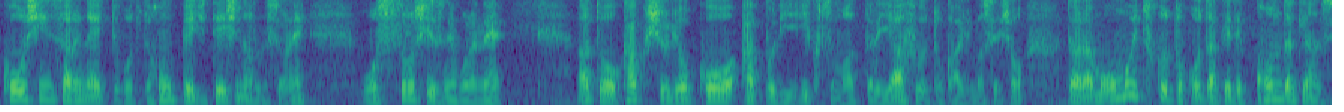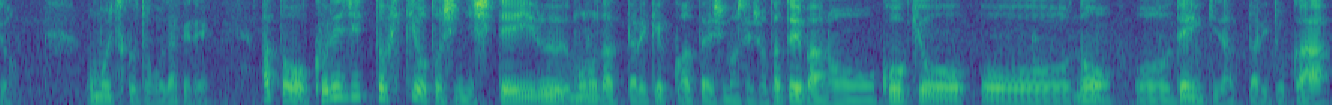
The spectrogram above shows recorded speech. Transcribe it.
更新されないってことでホームページ停止になるんですよね。恐ろしいですね、これね。あと各種旅行アプリいくつもあったりヤフーとかありますでしょだからもう思いつくとこだけでこんだけあるんですよ思いつくとこだけであとクレジット引き落としにしているものだったり結構あったりしますでしょ。例えばあの公共の電気だったりとか、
